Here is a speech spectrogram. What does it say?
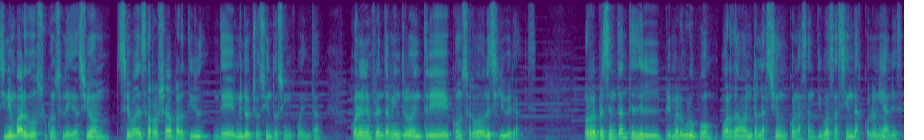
sin embargo, su consolidación se va a desarrollar a partir de 1850 con el enfrentamiento entre conservadores y liberales. Los representantes del primer grupo guardaban relación con las antiguas haciendas coloniales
